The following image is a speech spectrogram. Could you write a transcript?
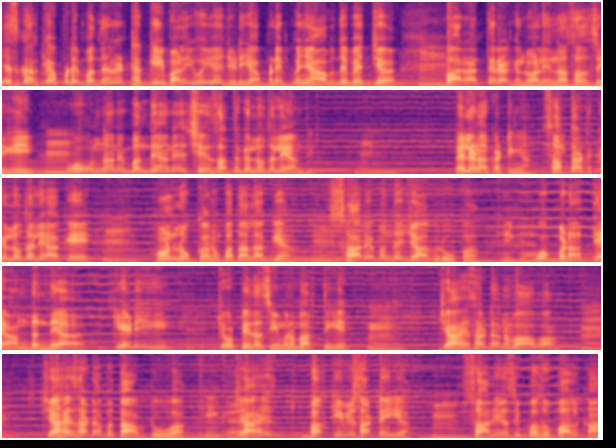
ਇਸ ਕਰਕੇ ਆਪਣੇ ਬੰਦਿਆਂ ਨੇ ਠੱਗੀ ਬਾਲੀ ਹੋਈ ਆ ਜਿਹੜੀ ਆਪਣੇ ਪੰਜਾਬ ਦੇ ਵਿੱਚ 12 13 ਕਿਲੋ ਵਾਲੀ ਨਸਲ ਸੀਗੀ। ਉਹ ਉਹਨਾਂ ਨੇ ਬੰਦਿਆਂ ਨੇ 6-7 ਕਿਲੋ ਤੇ ਲਿਆਂਦੀ। ਪਹਿਲਣਾ ਕੱਟੀਆਂ 7-8 ਕਿਲੋ ਤੇ ਲਿਆ ਕੇ। ਹੁਣ ਲੋਕਾਂ ਨੂੰ ਪਤਾ ਲੱਗ ਗਿਆ। ਸਾਰੇ ਬੰਦੇ ਜਾਗਰੂਕ ਆ। ਉਹ ਬੜਾ ਧਿਆਨ ਦਿੰਦੇ ਆ ਕਿਹੜੀ ਝੋਟੇ ਦਾ ਸੀਮਨ ਵਰਤੀਏ। ਹੂੰ। ਚਾਹੇ ਸਾਡਾ ਨਵਾਬ ਆ ਹੂੰ। ਚਾਹੇ ਸਾਡਾ ਬਤਾਵਟੂ ਆ ਠੀਕ ਹੈ। ਚਾਹੇ ਬਾਕੀ ਵੀ ਸਾਡੇ ਹੀ ਆ। ਹੂੰ। ਸਾਰੇ ਅਸੀਂ ਪਸ਼ੂ ਪਾਲਕਾਂ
